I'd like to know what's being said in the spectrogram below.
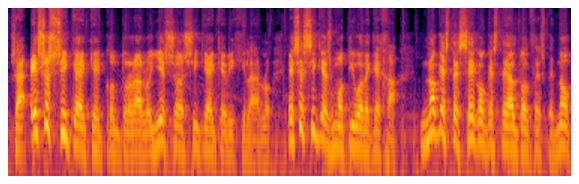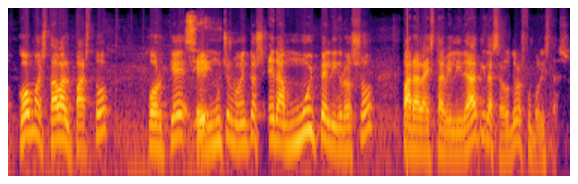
O sea, eso sí que hay que controlarlo y eso sí que hay que vigilarlo. Ese sí que es motivo de queja. No que esté seco, que esté alto el césped, no, cómo estaba el pasto, porque en muchos momentos era muy peligroso para la estabilidad y la salud de los futbolistas.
